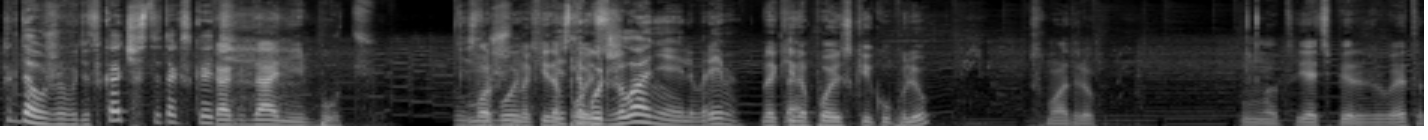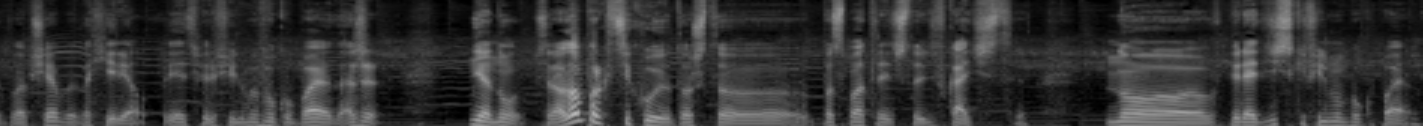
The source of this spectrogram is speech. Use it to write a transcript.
Когда уже выйдет в качестве, так сказать. Когда-нибудь. если, может, будет, на если будет желание или время. На Да. кинопоиске куплю. Смотрю. Вот, я теперь этот вообще бы охерел. Я теперь фильмы покупаю даже. Не, ну, все равно практикую то, что посмотреть что-нибудь в качестве. Но периодически фильмы покупаю.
